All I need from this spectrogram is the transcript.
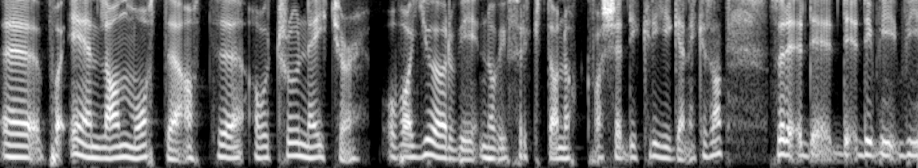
Eh, på en eller annen måte at eh, our true nature Og hva gjør vi når vi frykter nok? Hva skjedde i krigen? ikke sant? Så det, det, det vi, vi,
